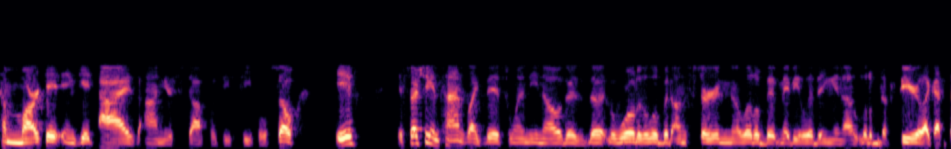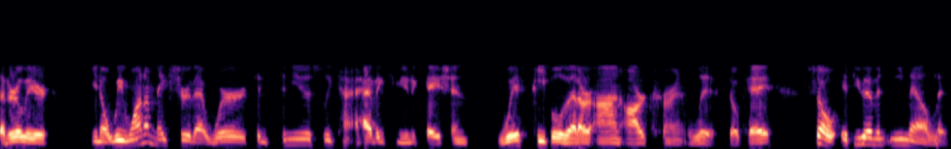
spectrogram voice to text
to market and get eyes on your stuff with these people. So if, especially in times like this, when, you know, there's the, the world is a little bit uncertain, a little bit maybe living in a little bit of fear, like I said earlier, you know, we want to make sure that we're continuously having communication with people that are on our current list. Okay. So if you have an email list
